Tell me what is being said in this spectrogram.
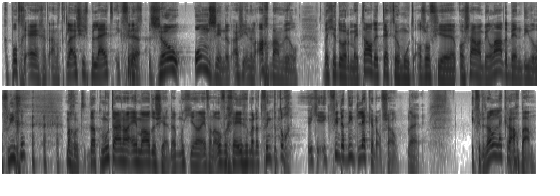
kapot geërgerd aan het kluisjesbeleid. Ik vind Ja. het zo onzin dat als je in een achtbaan wil, dat je door een metaaldetector moet alsof je Osama Bin Laden bent die wil vliegen. maar goed, dat moet daar nou eenmaal. Dus ja, dat moet je dan even aan overgeven. Maar dat vind ik dan toch, weet je, ik vind dat niet lekker of zo. Nee. Ik vind het wel een lekkere achtbaan.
